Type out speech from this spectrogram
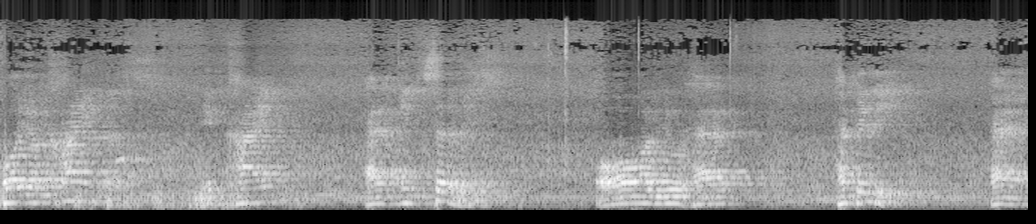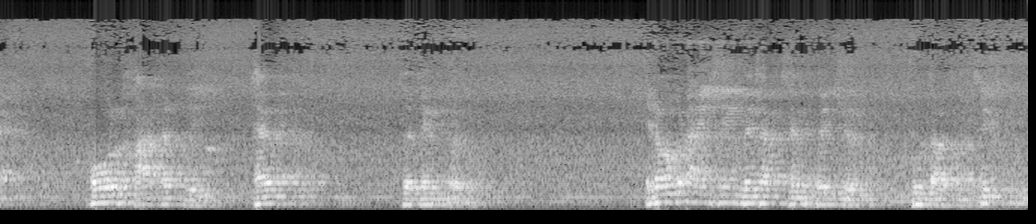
for your kindness in kind and in service. All you have happily and wholeheartedly helped the temple. In organizing Vesak celebration 2016,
